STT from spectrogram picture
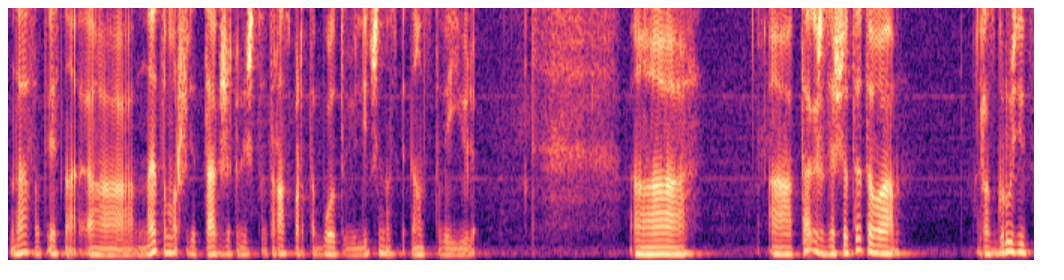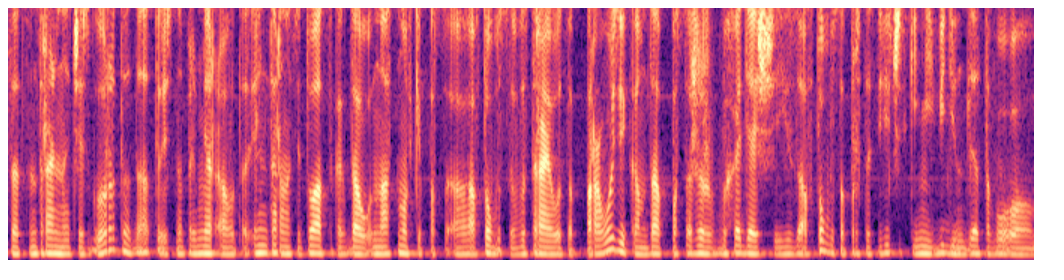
Да, соответственно, э, на этом маршруте также количество транспорта будет увеличено с 15 июля. А, а также за счет этого разгрузится центральная часть города, да, то есть, например, а вот элементарная ситуация, когда на остановке а, автобусы выстраиваются паровозиком, да, пассажир, выходящий из автобуса, просто физически не виден для того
